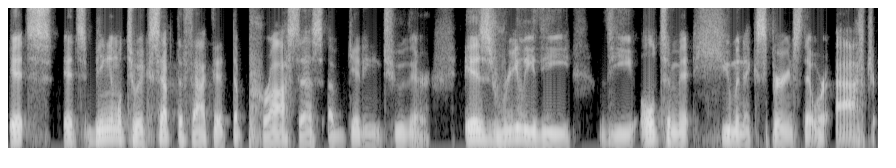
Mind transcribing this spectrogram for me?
it's it's being able to accept the fact that the process of getting to there is really the the ultimate human experience that we're after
